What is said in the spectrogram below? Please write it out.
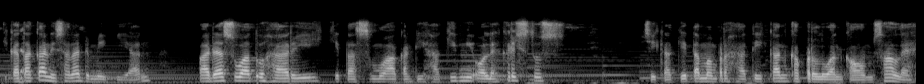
Dikatakan di sana demikian, pada suatu hari kita semua akan dihakimi oleh Kristus. Jika kita memperhatikan keperluan kaum saleh,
